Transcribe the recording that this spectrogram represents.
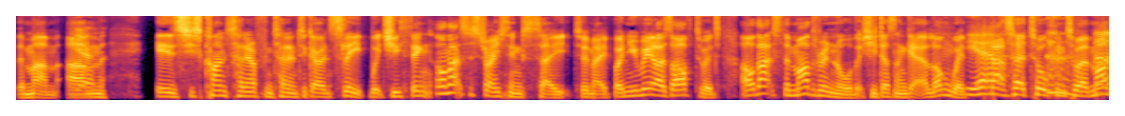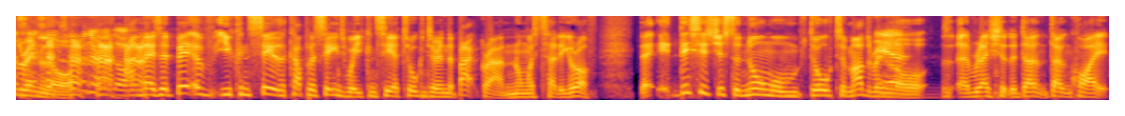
the mum, um, is she's kind of telling off and telling him to go and sleep, which you think, oh, that's a strange thing to say to a maid. But when you realise afterwards, oh, that's the mother-in-law that she doesn't get along with. Yeah. That's her talking to her mother-in-law. mother-in-law. and there's a bit of you can see there's a couple of scenes where you can see her talking to her in the background and almost telling her off. This is just a normal daughter-mother-in-law uh relationship that don't don't quite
